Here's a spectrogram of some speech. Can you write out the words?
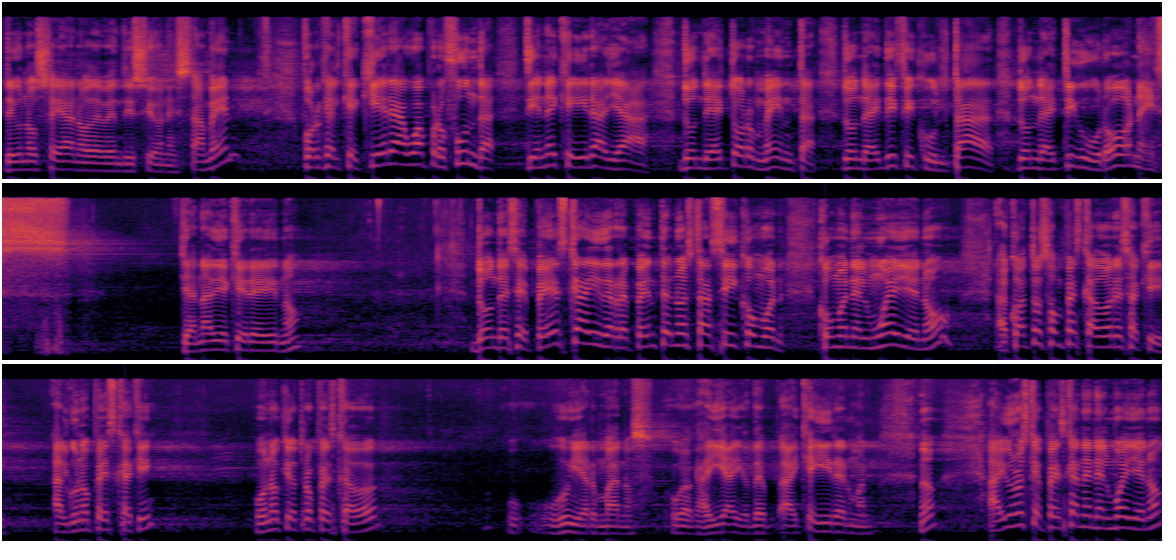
de un océano de bendiciones. Amén. Porque el que quiere agua profunda tiene que ir allá, donde hay tormenta, donde hay dificultad, donde hay tiburones. Ya nadie quiere ir, ¿no? Donde se pesca y de repente no está así como en, como en el muelle, ¿no? ¿Cuántos son pescadores aquí? ¿Alguno pesca aquí? ¿Uno que otro pescador? Uy, hermanos, ahí hay, hay que ir, hermano. ¿no? Hay unos que pescan en el muelle, ¿no?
